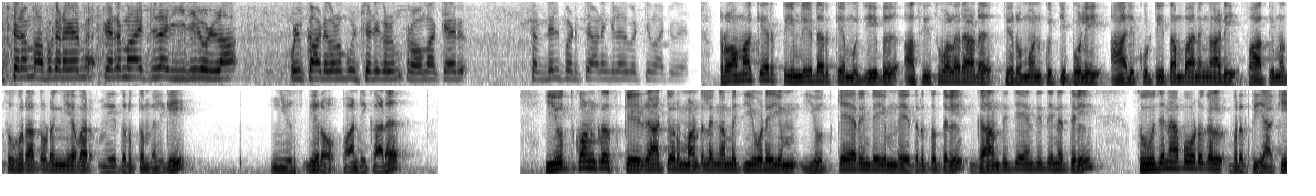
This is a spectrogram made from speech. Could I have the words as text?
ഇത്തരം അപകടകരമായിട്ടുള്ള രീതിയിലുള്ള പുൽക്കാടുകളും പുൽച്ചെടികളും ട്രോമ കെയർ ശ്രദ്ധയിൽപ്പെടുത്തുകയാണെങ്കിൽ അത് വെട്ടിമാറ്റുക trauma care team leader K Mujeeb Azeez Valarad Firumon Kuttippoli Alikutty Thampanangadi Fathima Suhara തുടങ്ങിയവർ നേതൃത്വം നൽകി. News bureau Pandikkad. Youth Congress Keezhattur മണ്ഡലം കമ്മിറ്റിയുടെയും യൂത്ത് കെയറിന്റെയും നേതൃത്വത്തിൽ ഗാന്ധി ജയന്തി ദിനത്തിൽ സൂചനാ ബോർഡുകൾ വൃത്തിയാക്കി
